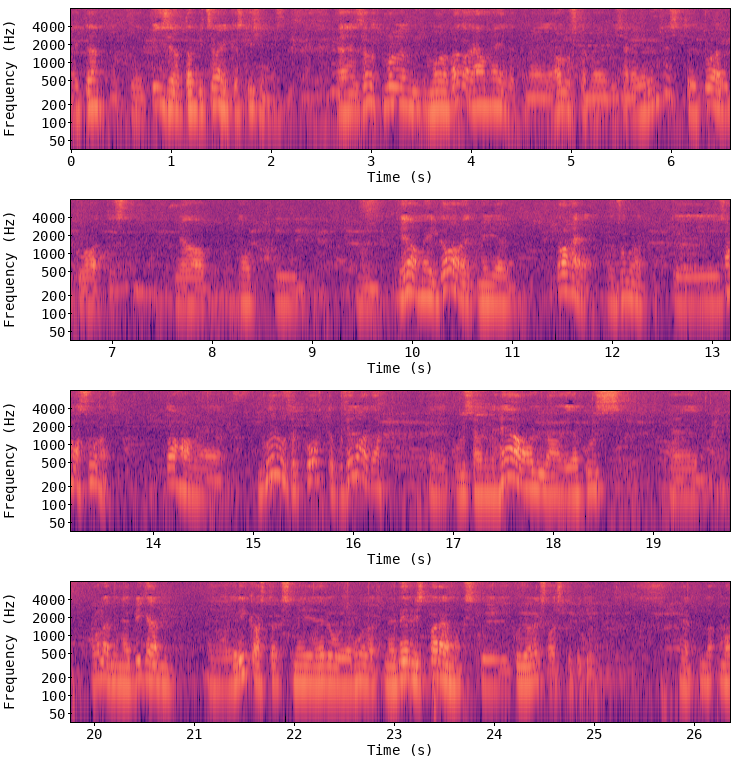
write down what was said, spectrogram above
aitäh, et piisavalt ambitsioonikas küsimus. Äh, mõttes mul on, mul on väga hea meel, et me alustame visioneerimisest, tulevikuvaatest ja no hea meel ka, et meie tahe on suunatud äh, samas suunas. tahame mõnusat kohta, kus elada, äh, kus on hea olla ja kus äh, olemine pigem rikastaks meie elu ja muudaks meie tervist paremaks, kui, kui oleks vastupidi. et ma,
